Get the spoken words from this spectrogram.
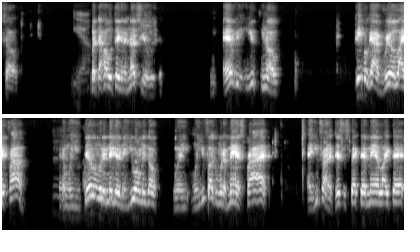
So yeah, but the whole thing in a nutshell was every you you know people got real life problems. And when Mhm. you dealing with a nigga and you only go when when you fucking with a man's pride and you trying to disrespect that man like that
